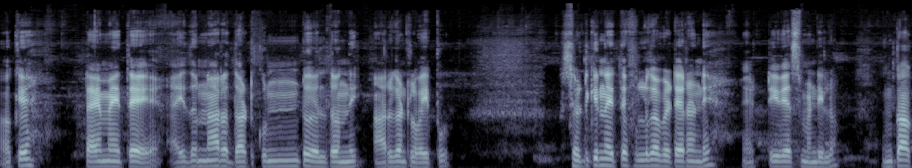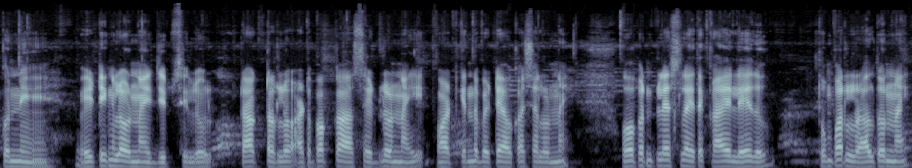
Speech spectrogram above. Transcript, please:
ఓకే టైం అయితే ఐదున్నర దాటుకుంటూ వెళ్తుంది ఆరు గంటల వైపు. షెడ్ కింద అయితే ఫుల్గా పెట్టారండి టీవీఎస్ మండిలో. ఇంకా కొన్ని వెయిటింగ్లో ఉన్నాయి జిప్సీలు ట్రాక్టర్లు అటుపక్క షెడ్లు ఉన్నాయి. వాటి కింద పెట్టే అవకాశాలు ఉన్నాయి. ఓపెన్ ప్లేస్లో అయితే కాయ లేదు తుంపర్లు రాలుతున్నాయి.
